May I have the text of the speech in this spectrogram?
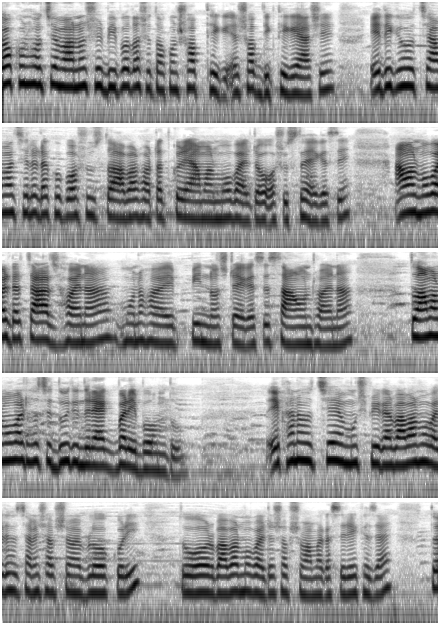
যখন হচ্ছে মানুষের বিপদ আসে, তখন সব থেকে, সব দিক থেকে আসে। এদিকে হচ্ছে আমার ছেলেটা খুব অসুস্থ, আবার হঠাৎ করে আমার মোবাইলটাও অসুস্থ হয়ে গেছে। আমার মোবাইলটা চার্জ হয় না, মনে হয় পিন নষ্ট হয়ে গেছে সাউন্ড হয় না। তো আমার মোবাইলটা হচ্ছে দুই দিন ধরে একবারেই বন্ধ। এখানে হচ্ছে মুশফিকার বাবার মোবাইলে হচ্ছে আমি সবসময় ব্লগ করি। তো ওর বাবার মোবাইলটা সবসময় আমার কাছে রেখে যায়। তো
